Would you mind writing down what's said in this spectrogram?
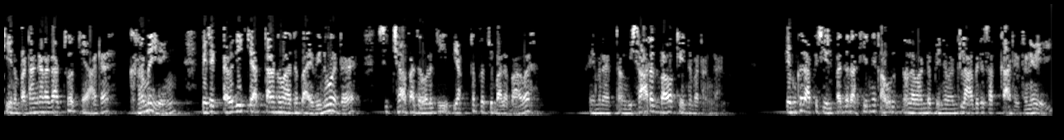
කියන පටන් අරගත්තොත් එයාට ක්‍රමයෙන් මෙතෙක් පැවදිච්ච අත්තානුවාද බය වෙනුවට ශික්ෂාපදවලදී වික්ත ප්‍රතිබල බව එහෙම නැත්නම් විසරද බවක් එන්න පටන් ගන්නවා. ඒ මොකද අපි සිල්පද රකින්නේ කවුරුත් නලවන්න පිනවන්න ලාභයට සත්කාරයට නෙවෙයි.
